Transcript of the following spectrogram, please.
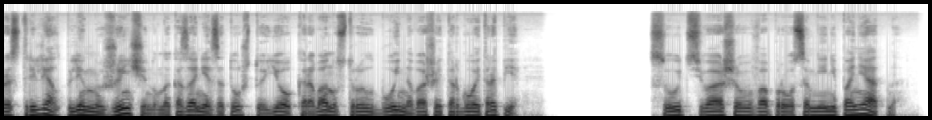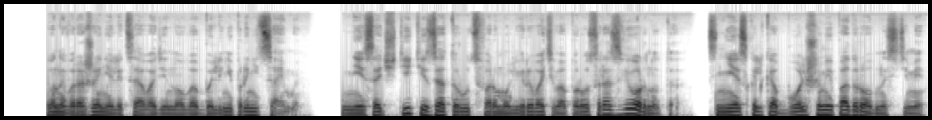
расстрелял пленную женщину в наказание за то, что ее караван устроил бой на вашей торговой тропе. Суть вашего вопроса мне непонятна. Тоны выражения лица Водянова были непроницаемы. Не сочтите за труд сформулировать вопрос развернуто, с несколько большими подробностями.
